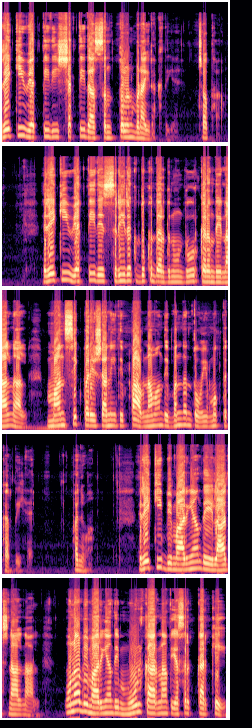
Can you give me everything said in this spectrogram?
ਰੇਕੀ ਵਿਅਕਤੀ ਦੀ ਸ਼ਕਤੀ ਦਾ ਸੰਤੁਲਨ ਬਣਾਈ ਰੱਖਦੀ ਹੈ। ਚੌਥਾ, ਰੇਕੀ ਵਿਅਕਤੀ ਦੇ ਸਰੀਰਕ ਦੁੱਖ ਦਰਦ ਨੂੰ ਦੂਰ ਕਰਨ ਦੇ ਨਾਲ-ਨਾਲ ਮਾਨਸਿਕ ਪਰੇਸ਼ਾਨੀ ਤੇ ਭਾਵਨਾਵਾਂ ਦੇ ਬੰਧਨ ਤੋਂ ਵੀ ਮੁਕਤ ਕਰਦੀ ਹੈ। ਪੰਜਵਾਂ, ਰੇਕੀ ਬਿਮਾਰੀਆਂ ਦੇ ਇਲਾਜ ਨਾਲ-ਨਾਲ ਉਹਨਾਂ ਬਿਮਾਰੀਆਂ ਦੇ ਮੂਲ ਕਾਰਨਾਂ ਤੇ ਅਸਰ ਕਰਕੇ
